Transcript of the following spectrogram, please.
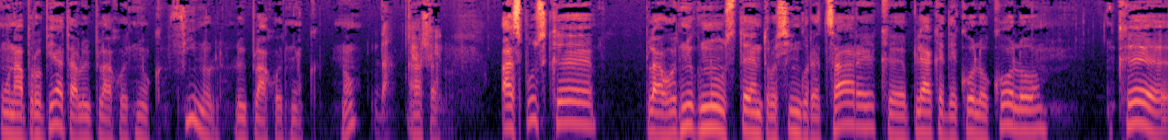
un apropiat al lui Plahotniuc, finul lui Plahotniuc, nu? Da, Așa. Finul. A spus că Plahotniuc nu stă într-o singură țară, că pleacă de colo-colo, că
